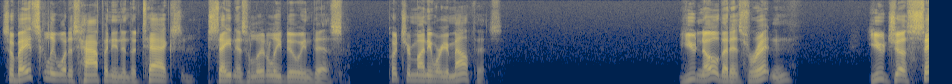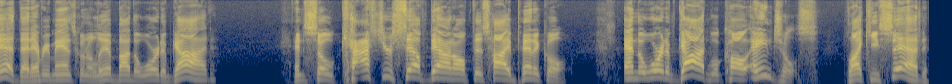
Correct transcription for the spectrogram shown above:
So basically, what is happening in the text, Satan is literally doing this put your money where your mouth is. You know that it's written. You just said that every man's going to live by the word of God. And so cast yourself down off this high pinnacle, and the word of God will call angels, like he said,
